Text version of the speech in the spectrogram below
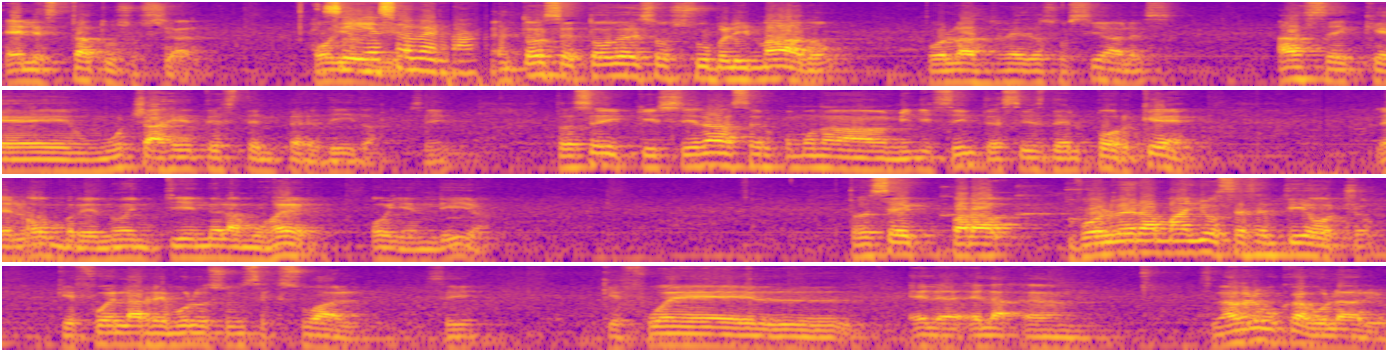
el estatus social. sí, eso es verdad. Entonces todo eso sublimado por las redes sociales hace que mucha gente esté perdida. ¿sí? Entonces quisiera hacer como una mini síntesis del por qué el hombre no entiende a la mujer hoy en día. Entonces, para volver a mayo 68, que fue la revolución sexual, ¿sí? que fue el, el, um, se me abre el vocabulario,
